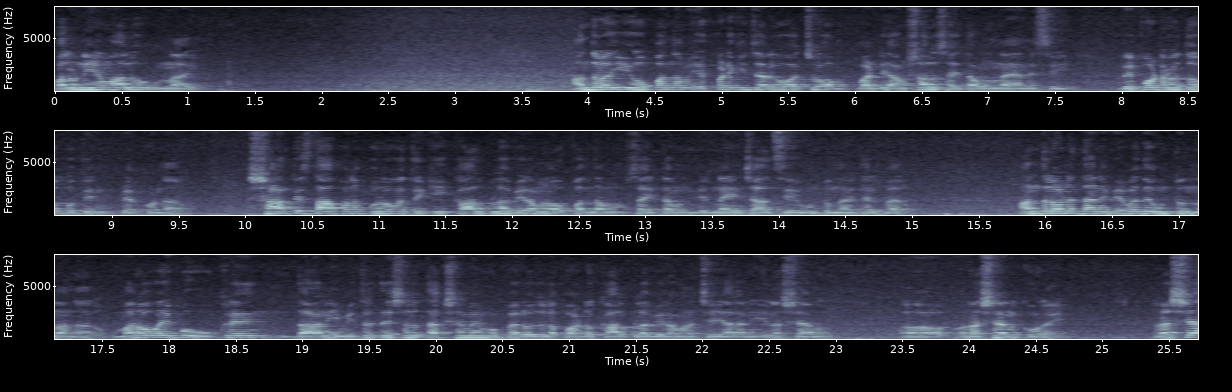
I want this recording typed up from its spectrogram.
పలు నియమాలు ఉన్నాయి. అందులో ఈ ఒప్పందం ఎప్పటికీ జరగవచ్చో వంటి అంశాలు సైతం ఉన్నాయనేసి రిపోర్టర్లతో పుతిన్ పేర్కొన్నారు. శాంతి స్థాపన పురోగతికి కాల్పుల విరమణ ఒప్పందం సైతం నిర్ణయించాల్సి ఉంటుందని తెలిపారు. అందులోనే దాని వ్యవధి ఉంటుందన్నారు. మరోవైపు ఉక్రెయిన్ దాని మిత్రదేశాలు తక్షణమే ముప్పై రోజుల పాటు కాల్పుల విరమణ చేయాలని రష్యాను రష్యాను కోరాయి. రష్యా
